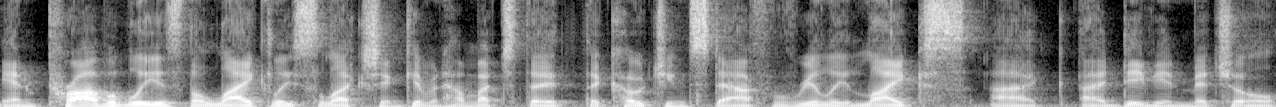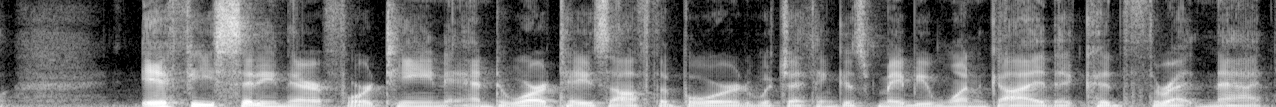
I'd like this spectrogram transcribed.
and probably is the likely selection given how much the, the coaching staff really likes uh, uh, Davion Mitchell if he's sitting there at 14 and Duarte's off the board, which I think is maybe one guy that could threaten that.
